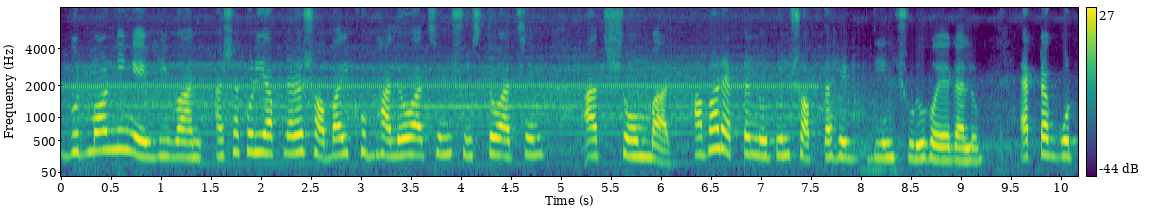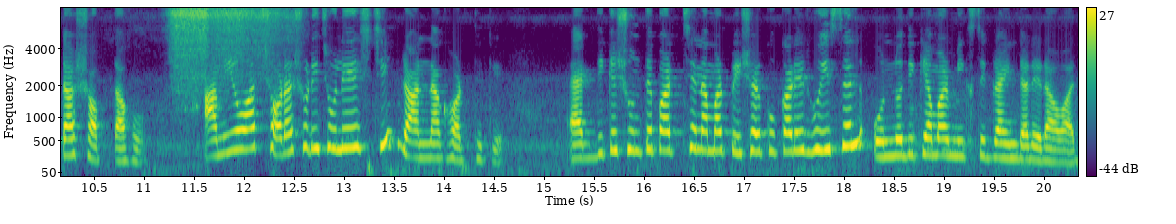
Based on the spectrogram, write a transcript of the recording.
গুড মর্নিং এভরিওয়ান আশা করি আপনারা সবাই খুব ভালো আছেন, সুস্থ আছেন। আজ সোমবার। আবার একটা নতুন সপ্তাহের দিন শুরু হয়ে গেল। একটা গোটা সপ্তাহ। আমিও আজ সরাসরি চলে এসেছি রান্নাঘর থেকে। একদিকে শুনতে পাচ্ছেন আমার প্রেশার কুকারের হুইসেল, অন্যদিকে আমার মিক্সি গ্রাইন্ডারের আওয়াজ।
